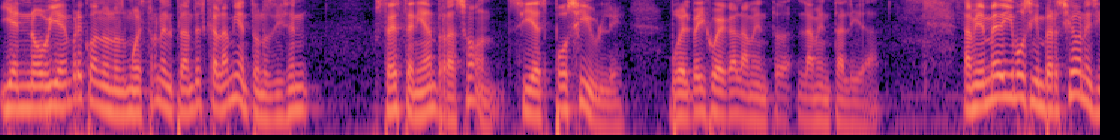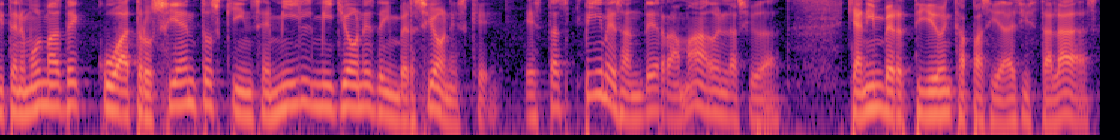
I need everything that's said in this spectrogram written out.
y en noviembre cuando nos muestran el plan de escalamiento nos dicen, ustedes tenían razón, si es posible, vuelve y juega la, la mentalidad. También medimos inversiones y tenemos más de 415 mil millones de inversiones que estas pymes han derramado en la ciudad, que han invertido en capacidades instaladas,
